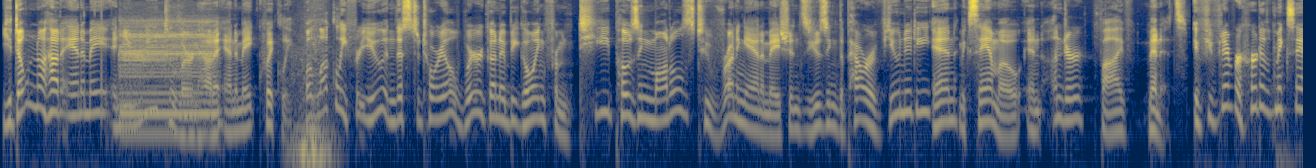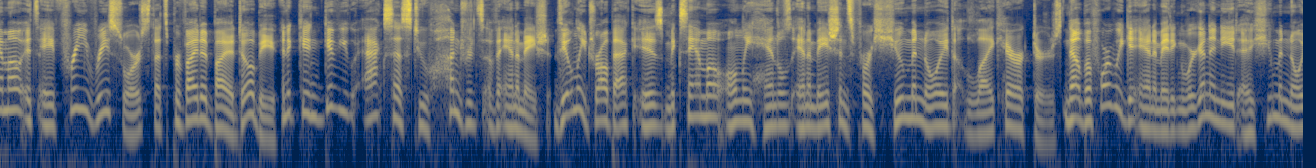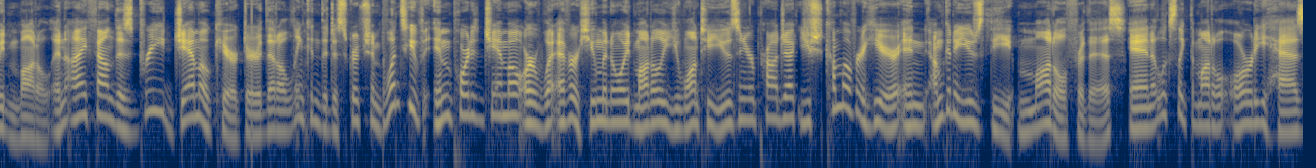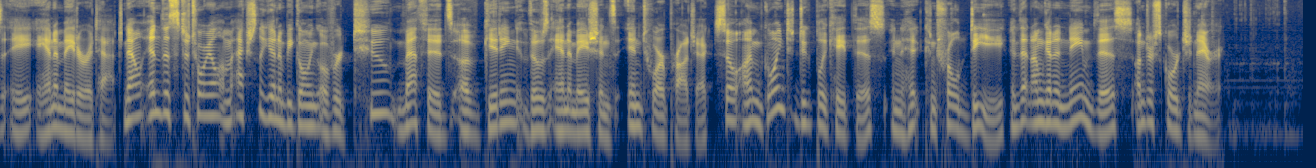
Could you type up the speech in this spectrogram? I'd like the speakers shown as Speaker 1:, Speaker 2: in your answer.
Speaker 1: You don't know how to animate and you need to learn how to animate quickly. But luckily for you, in this tutorial, we're going to be going from T-posing models to running animations using the power of Unity and Mixamo in under five minutes. If you've never heard of Mixamo, it's a free resource that's provided by Adobe and it can give you access to hundreds of animations. The only drawback is Mixamo only handles animations for humanoid-like characters. Now, before we get animating, we're going to need a humanoid model, and I found this Bree Jammo character that I'll link in the description once you've imported Jammo or whatever humanoid model you want to use in your project, you should come over here and I'm going to use the model for this. And it looks like the model already has a animator attached. Now in this tutorial, I'm actually going to be going over two methods of getting those animations into our project. So I'm going to duplicate this and hit Control D, and then I'm going to name this underscore generic.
